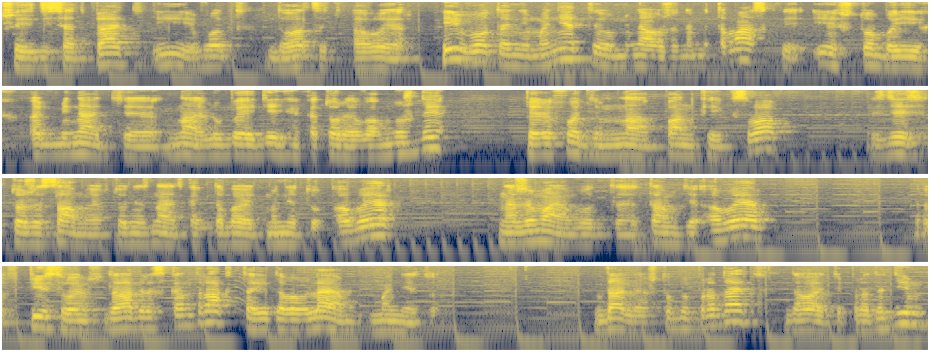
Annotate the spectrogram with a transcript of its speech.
65 и вот 20 AVR. И вот они монеты у меня уже на MetaMask. И чтобы их обменять э, на любые деньги, которые вам нужны, переходим на PancakeSwap. Здесь то же самое, кто не знает как добавить монету AVR. Нажимаем вот э, там где AVR Вписываем сюда адрес контракта и добавляем монету. Далее, чтобы продать, давайте продадим.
